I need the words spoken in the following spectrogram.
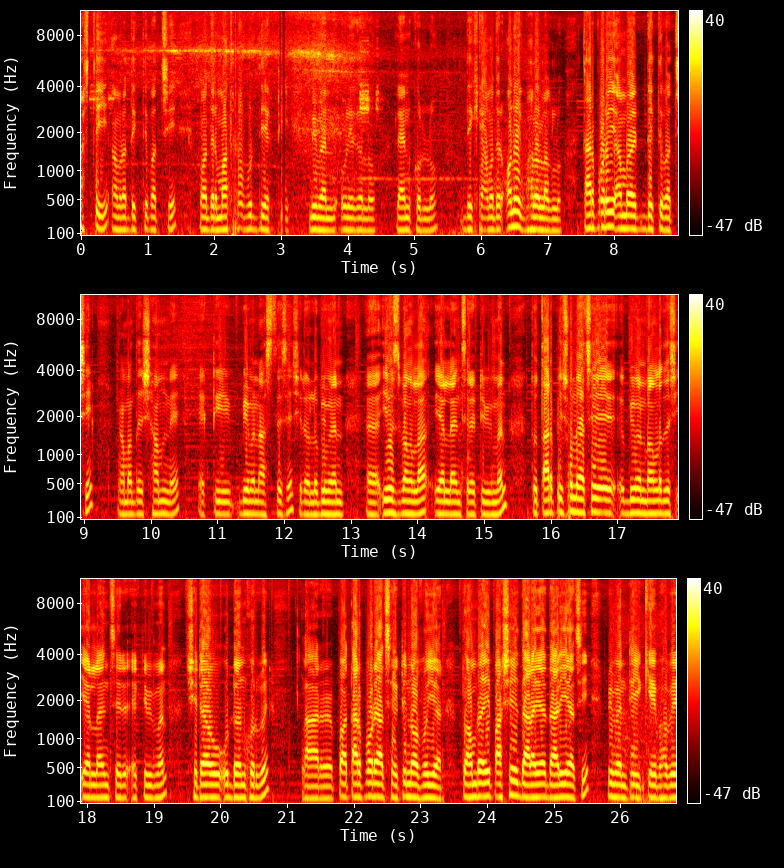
আসতেই আমরা দেখতে পাচ্ছি, আমাদের মাথার উপর দিয়ে একটি বিমান উড়ে গেল ল্যান্ড করল। দেখে আমাদের অনেক ভালো লাগল। তারপরেই আমরা দেখতে পাচ্ছি আমাদের সামনে একটি বিমান আসতেছে, সেটা হলো বিমান ইউএস বাংলা এয়ারলাইন্সের একটি বিমান। তো তার পিছনে আছে বিমান বাংলাদেশ এয়ারলাইন্সের একটি বিমান, সেটাও উড্ডয়ন করবে। আর তারপরে আছে একটি নভ ইয়ার তো আমরা এই পাশে দাঁড়াইয়া, দাঁড়িয়ে আছি। বিমানটি কীভাবে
